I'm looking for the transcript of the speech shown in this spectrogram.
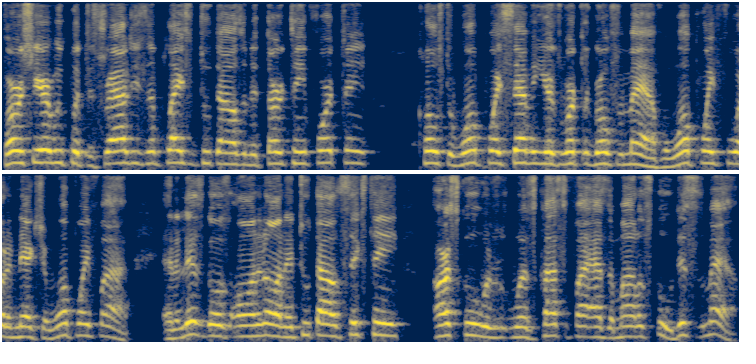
First year, we put the strategies in place in 2013, 14, close to 1.7 years worth of growth in math, from 1.4 the next year, 1.5. And the list goes on and on. In 2016, our school was, was classified as a model school. This is math.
